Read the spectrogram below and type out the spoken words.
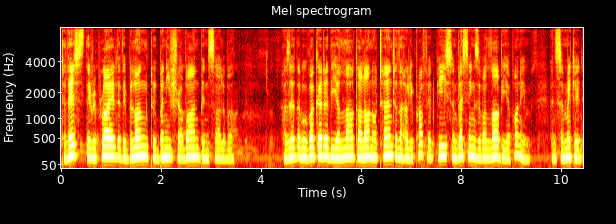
To this, they replied that they belonged to Bani Shaban bin Salaba. Hazrat Abu Bakr radiallahu ta'ala turned to the Holy Prophet, peace and blessings of Allah be upon him, and submitted,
